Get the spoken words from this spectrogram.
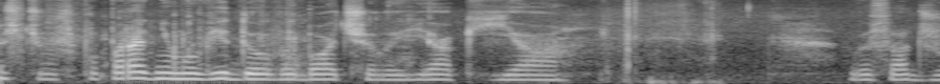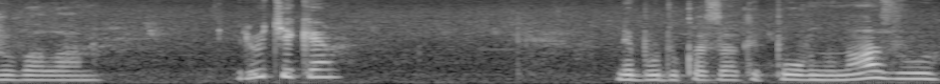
Ну що ж, в попередньому відео ви бачили, як я висаджувала лютики. Не буду казати повну назву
